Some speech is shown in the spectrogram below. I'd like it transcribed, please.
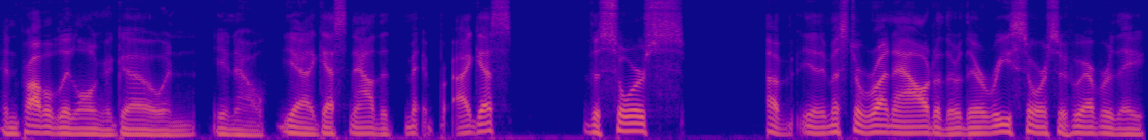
and probably long ago. And you know, yeah, I guess now that I guess the source of you know, they must have run out of their their resource or whoever they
